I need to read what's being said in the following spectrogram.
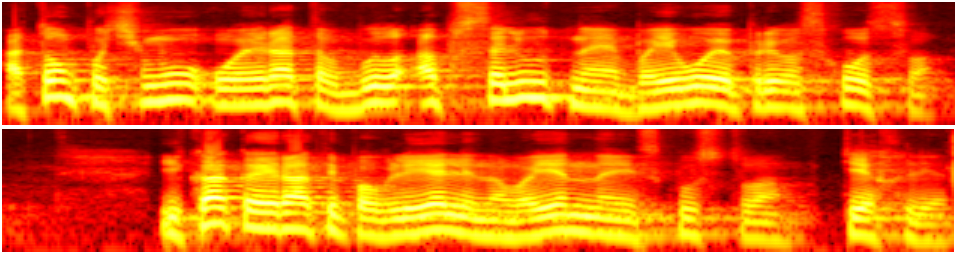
о том, почему у айратов было абсолютное боевое превосходство и как айраты повлияли на военное искусство тех лет.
